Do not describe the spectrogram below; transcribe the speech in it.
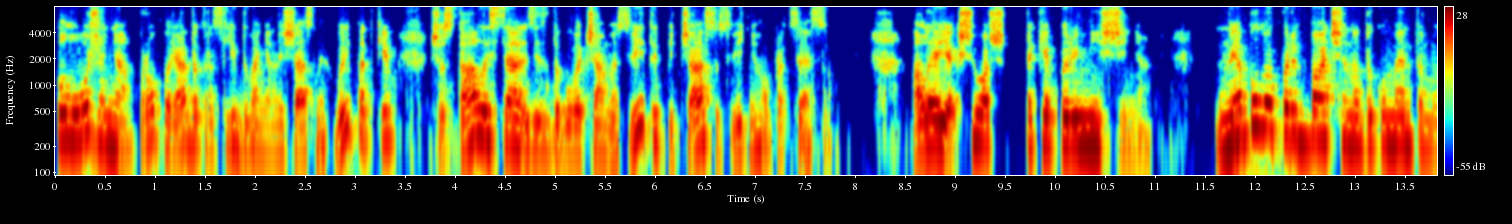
положення про порядок розслідування нещасних випадків, що сталися зі здобувачами освіти під час освітнього процесу. Але якщо ж таке переміщення не було передбачено документами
